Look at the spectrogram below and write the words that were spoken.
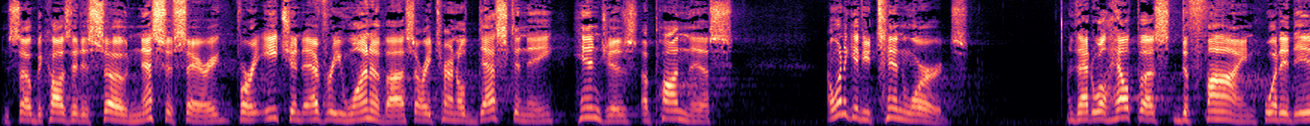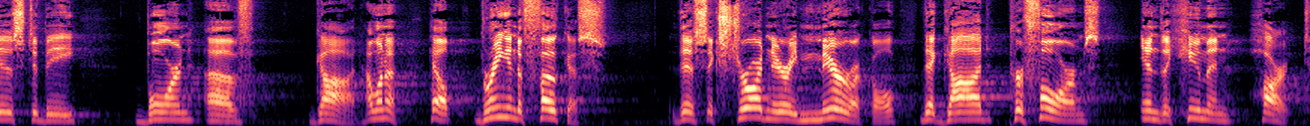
And so, because it is so necessary for each and every one of us, our eternal destiny hinges upon this. I want to give you 10 words that will help us define what it is to be born of God. I want to help bring into focus this extraordinary miracle that God performs in the human heart.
